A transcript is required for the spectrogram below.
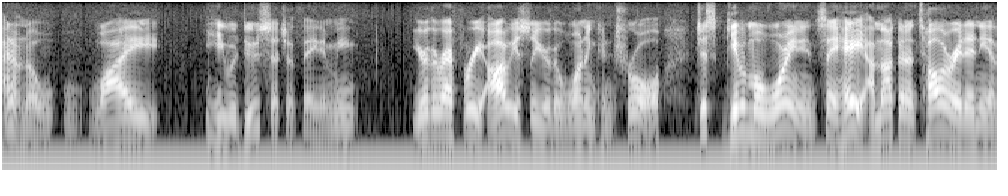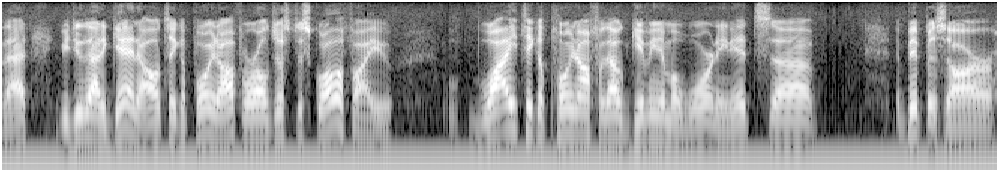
I don't know why he would do such a thing. I mean, you're the referee. Obviously, you're the one in control. Just give him a warning and say, hey, I'm not going to tolerate any of that. If you do that again, I'll take a point off or I'll just disqualify you. Why take a point off without giving him a warning? It's uh, a bit bizarre.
